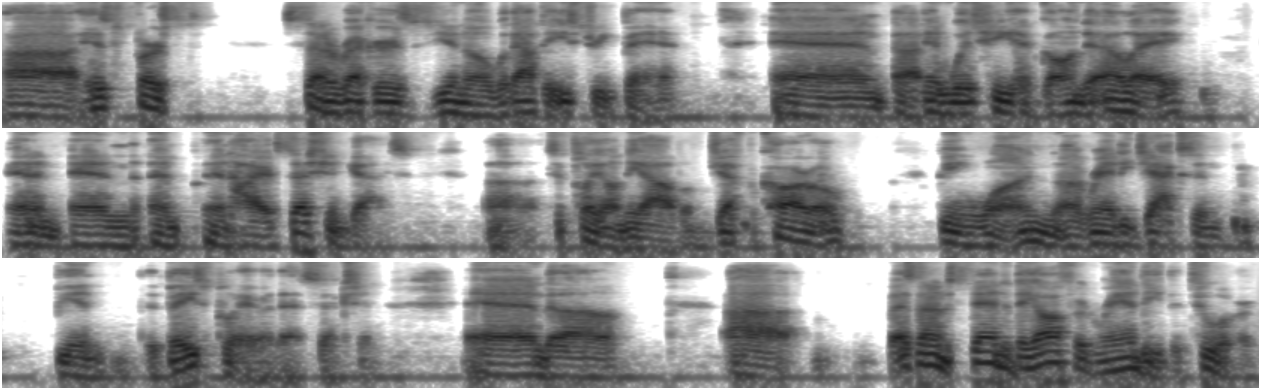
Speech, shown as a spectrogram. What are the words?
uh, his first set of records, you know, without the E Street Band, and uh, in which he had gone to L.A. and and and, and hired session guys uh, to play on the album. Jeff Porcaro being one, uh, Randy Jackson being the bass player of that section, and uh, uh, as I understand it, they offered Randy the tour,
